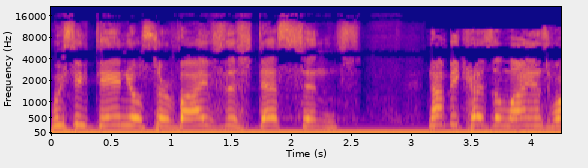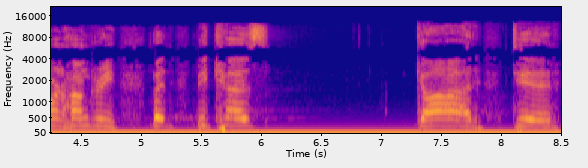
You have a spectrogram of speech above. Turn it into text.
We see Daniel survives this death sentence, not because the lions weren't hungry, but because God did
